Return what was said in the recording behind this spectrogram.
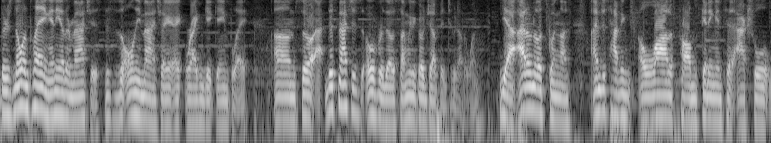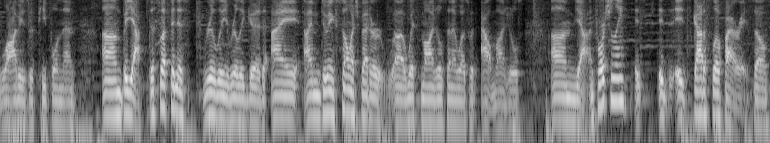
there's no one playing any other matches. This is the only match I, I, where I can get gameplay. Um, so uh, this match is over though, so I'm gonna go jump into another one. Yeah, I don't know what's going on. I'm just having a lot of problems getting into actual lobbies with people in them. Um, but yeah, this weapon is really, really good. I, I'm doing so much better uh, with modules than I was without modules. Um, yeah, unfortunately, it, it, it's got a slow fire rate, so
